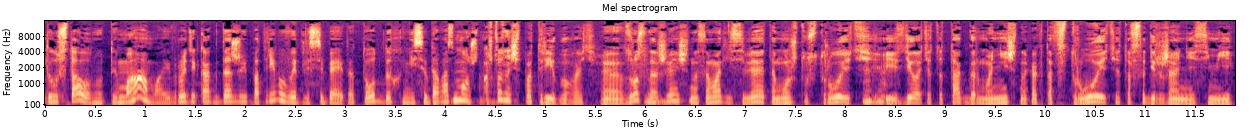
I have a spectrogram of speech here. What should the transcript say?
Ты устала, ну, ты мама. И вроде как даже и потребовать для себя этот отдых не всегда возможно. А что значит потребовать? Э, взрослая mm-hmm. женщина сама для себя это может устроить угу. и сделать это так гармонично, как-то встроить это в содержание семьи.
